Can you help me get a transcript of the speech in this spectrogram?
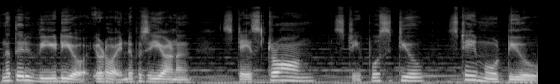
ഇന്നത്തെ ഒരു വീഡിയോ ഇവിടെ വൈൻഡപ്പ് ചെയ്യുകയാണ്. Stay strong stay positive stay motivated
